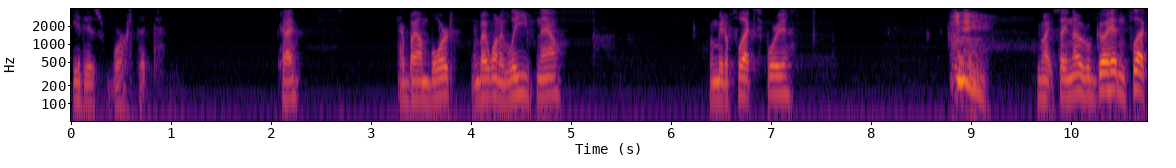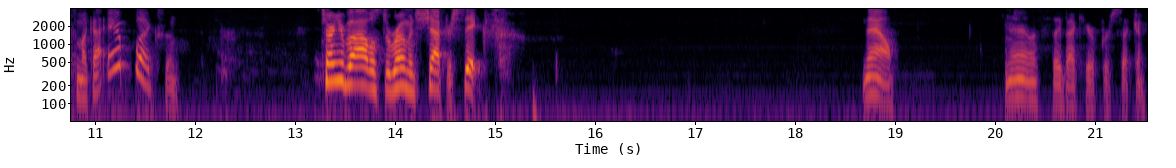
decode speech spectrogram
It is worth it. Okay? Everybody on board? Anybody want to leave now? Want me to flex for you? you might say, no, go ahead and flex. I'm like, I am flexing. Turn your Bibles to Romans chapter 6. Now, yeah, let's stay back here for a second.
